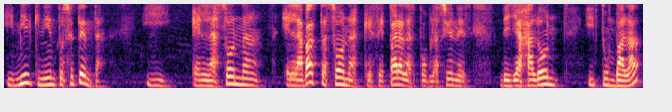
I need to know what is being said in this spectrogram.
y 1570 y en la zona en la vasta zona que separa las poblaciones de Yajalón y Tumbalá,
